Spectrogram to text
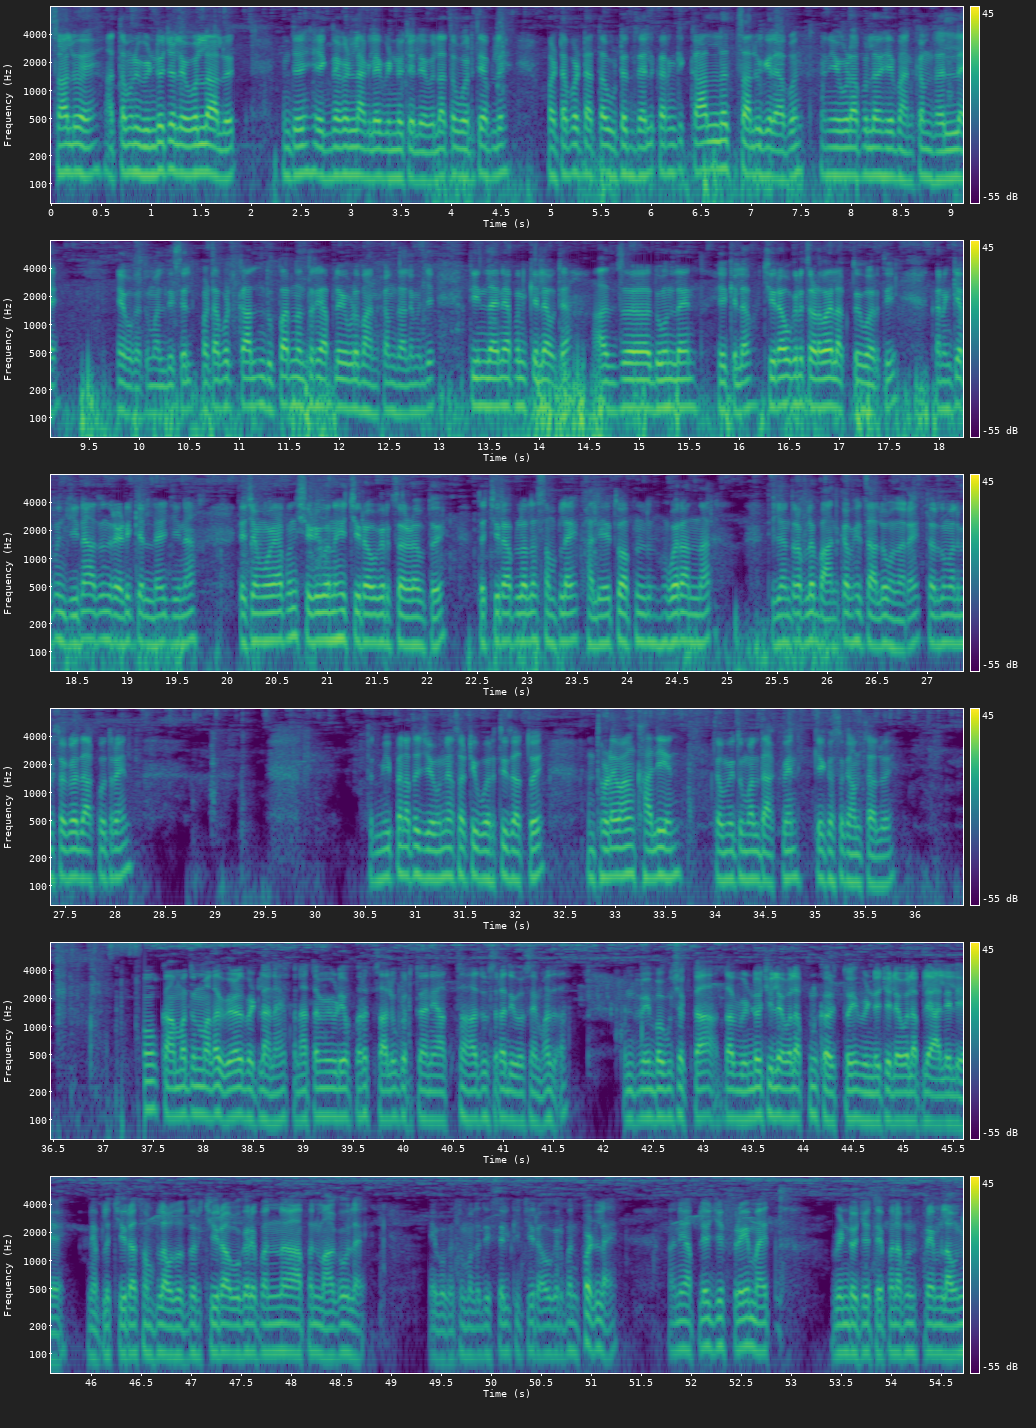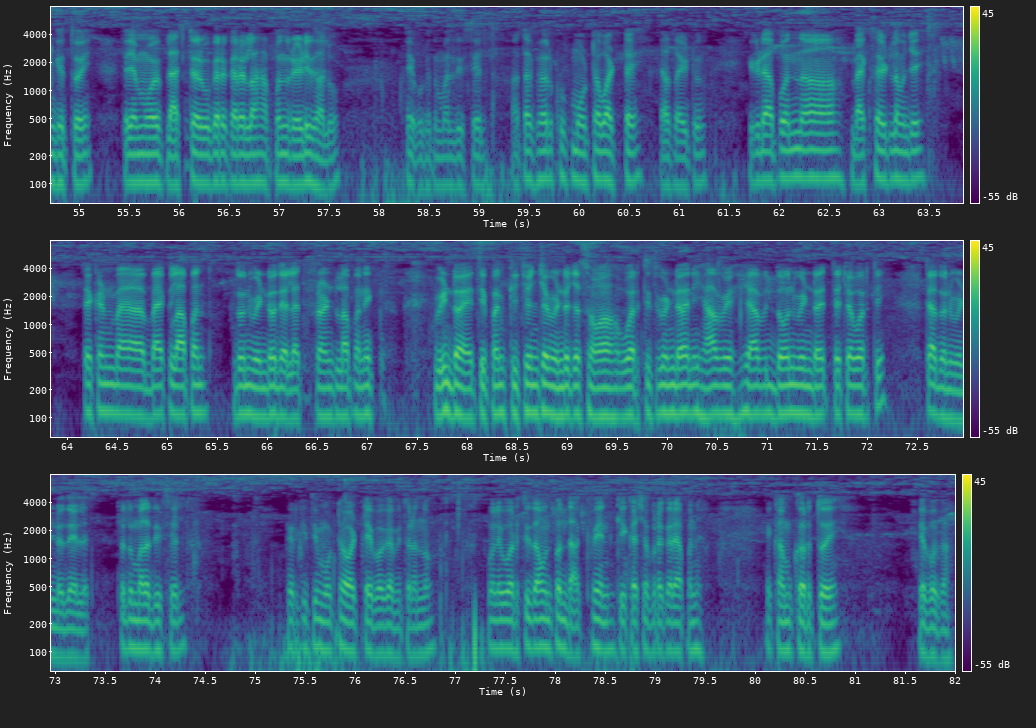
चालू आहे. आता म्हणून विंडोच्या लेवलला आलो आहेत म्हणजे एक दगड लागले आहे विंडोच्या लेवलला आता वरती आपले पटापट आता उठत जाईल. कारण की कालच चालू केलं आपण. आणि एवढं आपलं हे बांधकाम झालेलं आहे. हे बघा तुम्हाला दिसेल. पटापट काल दुपारनंतर हे आपलं एवढं बांधकाम झालं. म्हणजे तीन लाईनी आपण केल्या होत्या. आज दोन लाईन हे केल्या चिरा वगैरे चढवायला लागतो आहे वरती. कारण की आपण जिना अजून रेडी केलेला आहे जिना. त्याच्यामुळे आपण शिडीवरनं हे चिरा वगैरे चढवतो आहे तर चिरा आपल्याला संपला आहे खाली आहे तो आपण वर आणणार. त्याच्यानंतर आपलं बांधकाम हे चालू होणार आहे. तर तुम्हाला मी सगळं दाखवत राहीन. तर मी पण आता जेवण्यासाठी वरती जातो आहे आणि थोड्या वेळा खाली येईन तेव्हा मी तुम्हाला दाखवेन की कसं काम चालू आहे. हो कामातून मला वेळ भेटला नाही पण आता मी व्हिडिओ परत चालू करतो आणि आजचा हा दुसरा दिवस आहे माझा. आणि तुम्ही बघू शकता आता विंडोची लेवल आपण करतो आहे विंडोची लेवल आपली आलेली आहे. आणि आपला चिरा संपला होता तर चिरा वगैरे पण आपण मागवला आहे हे बघा तुम्हाला दिसेल की चिरा वगैरे पण पडला आहे आणि आपले जे फ्रेम आहेत विंडोचे ते पण आपण फ्रेम लावून घेतो आहे त्याच्यामुळे प्लॅस्टर वगैरे करायला आपण रेडी झालो. हे बघा तुम्हाला दिसेल. आता घर खूप मोठं वाटतं आहे या साईडून. इकडे आपण बॅक साईडला म्हणजे सेकंड बॅ बॅकला आपण दोन विंडो दिल्या आहेत फ्रंटला पण एक विंडो आहे. ती पण किचनच्या विंडोच्या स वरतीच विंडो आणि ह्या ह्या दोन विंडो आहेत त्याच्यावरती त्या दोन विंडो दिल्या आहेत तर तुम्हाला दिसेल. घर किती मोठं वाटतं आहे बघा मित्रांनो. मला वरती जाऊन पण दाखवेन की कशा प्रकारे आपण हे काम करतो आहे हे बघा.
